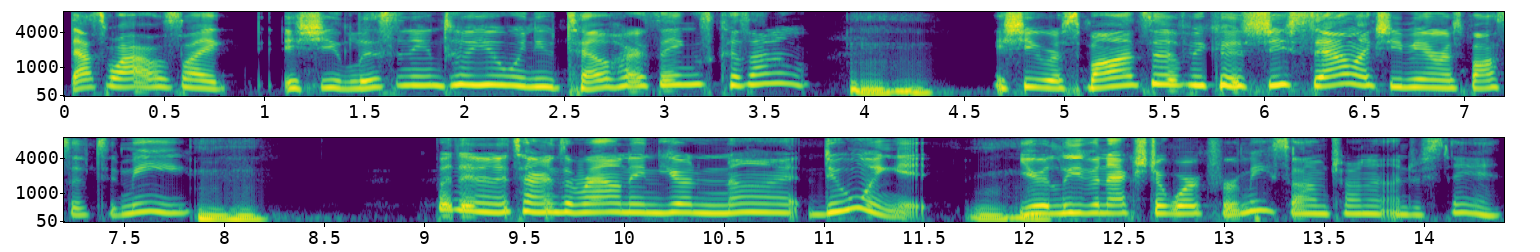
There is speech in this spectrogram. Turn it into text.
that's why I was like, is she listening to you when you tell her things? Because I don't. Mm-hmm. Is she responsive? Because she sound like she being responsive to me. Mm-hmm. But then it turns around and you're not doing it. Mm-hmm. You're leaving extra work for me, so I'm trying to understand.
